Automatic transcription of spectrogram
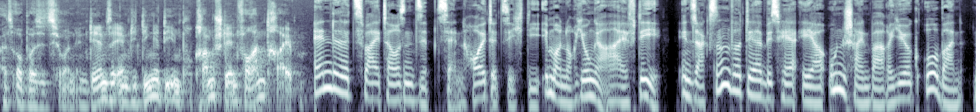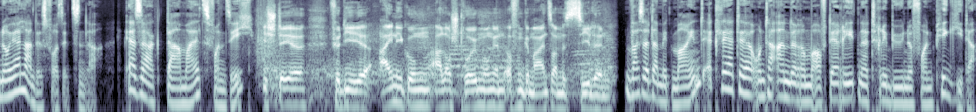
als Opposition, indem sie eben die Dinge, die im Programm stehen, vorantreiben. Ende 2017 häutet sich die immer noch junge AfD. In Sachsen wird der bisher eher unscheinbare Jörg Urban neuer Landesvorsitzender. Er sagt damals von sich, ich stehe für die Einigung aller Strömungen auf ein gemeinsames Ziel hin. Was er damit meint, erklärt er unter anderem auf der Rednertribüne von Pegida.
